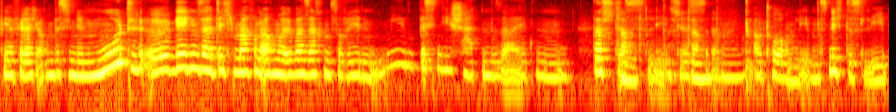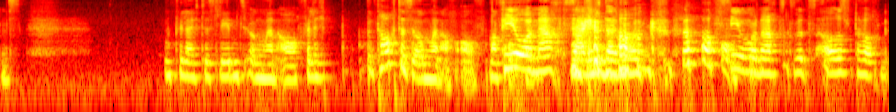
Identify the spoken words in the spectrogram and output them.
wir vielleicht auch ein bisschen den Mut äh, gegenseitig machen, auch mal über Sachen zu reden. Ein bisschen die Schattenseiten das stimmt, des, das des ähm, Autorenlebens, nicht des Lebens. Und vielleicht des Lebens irgendwann auch. Vielleicht taucht das irgendwann auch auf. Vier Uhr nachts, sage ich dann nur. Genau. Vier Uhr nachts wird es auftauchen.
